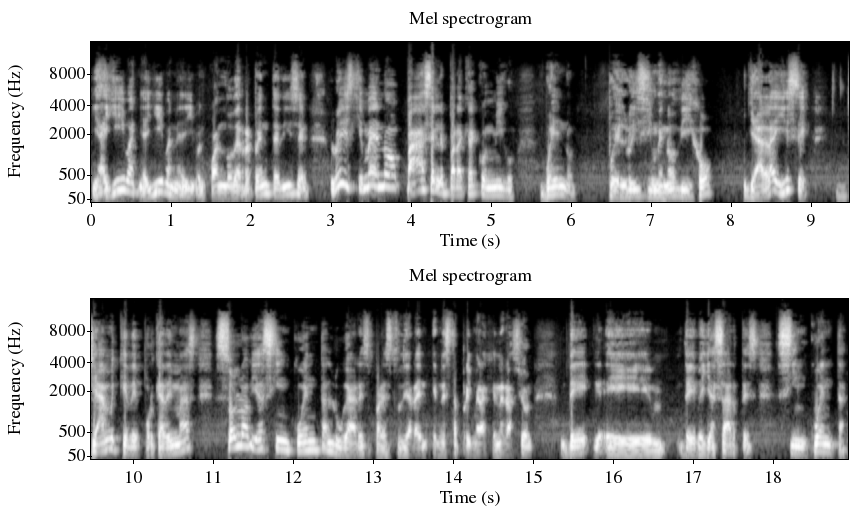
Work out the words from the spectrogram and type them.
Y allí iban, y allí iban, y allí iban. Cuando de repente dicen, Luis Jimeno, pásele para acá conmigo. Bueno, pues Luis Jimeno dijo, ya la hice, ya me quedé, porque además solo había 50 lugares para estudiar en, esta primera generación de, eh, de Bellas Artes, 50.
